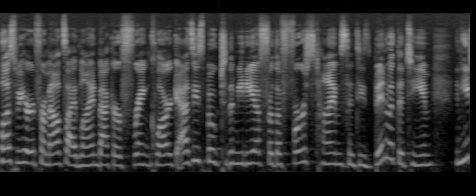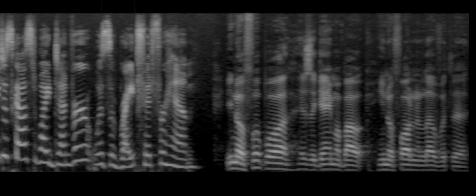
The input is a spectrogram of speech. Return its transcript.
Plus, we heard from outside linebacker Frank Clark as he spoke to the media for the first time since he's been with the team, and he discussed why Denver was the right fit for him. You know, football is a game about, you know, falling in love with the,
